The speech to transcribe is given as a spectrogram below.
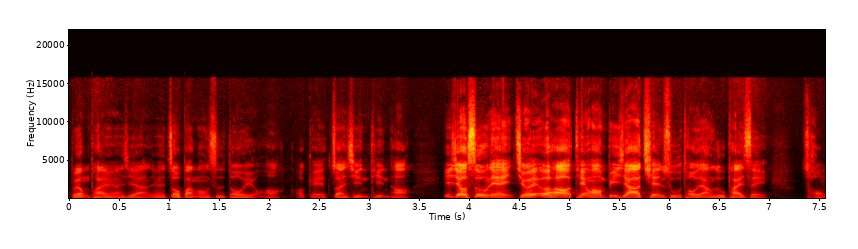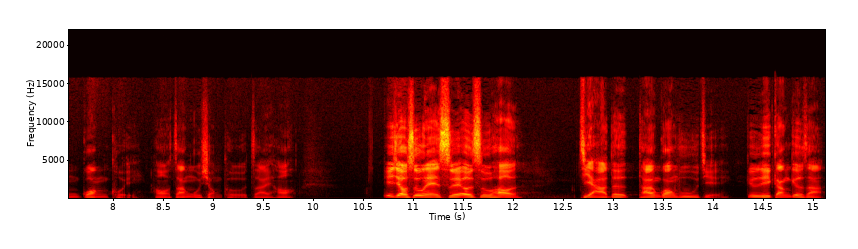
不用拍没关系啊，因为州办公室都有哈。OK，专心听哈。一九四五年九月二号，天皇陛下签署投降书，派谁？崇光奎。哦，张武雄可在哈。一九四五年十月二十五号，假的台湾光复节，就是刚叫啥？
